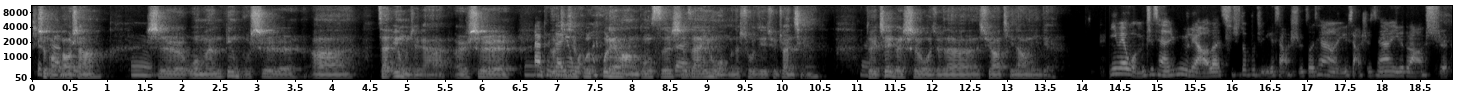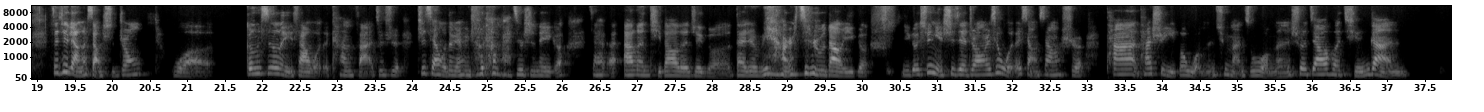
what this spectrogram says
是广告商，嗯，是我们并不是啊在用这个 app，而是 app 在用这些互互联网公司是在用我们的数据去赚钱。对，这个是我觉得需要提到的一点。因为我们之前预聊了，其实都不止一个小时，昨天有一个小时，今天一个多小时，在这两个小时中，我。更新了一下我的看法，就是之前我对元宇宙的看法就是那个在 Alan 提到的这个带着 VR 进入到一个一个虚拟世界中，而且我的想象是它它是一个我们去满足我们社交和情感，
